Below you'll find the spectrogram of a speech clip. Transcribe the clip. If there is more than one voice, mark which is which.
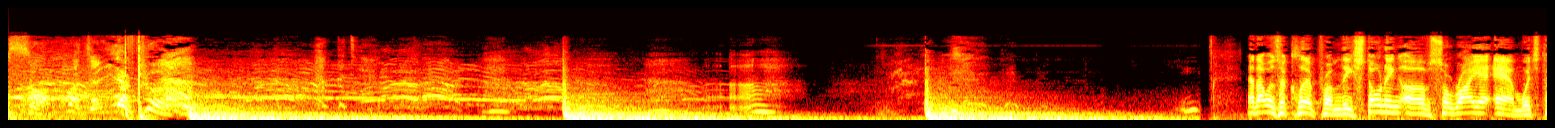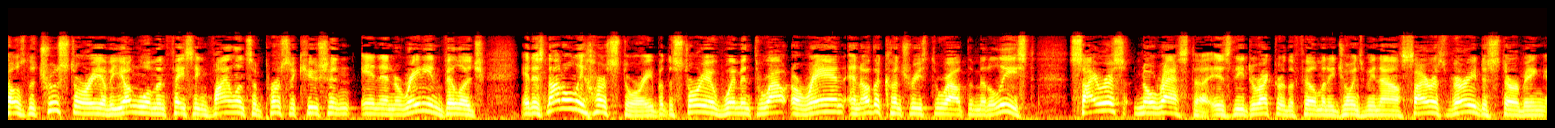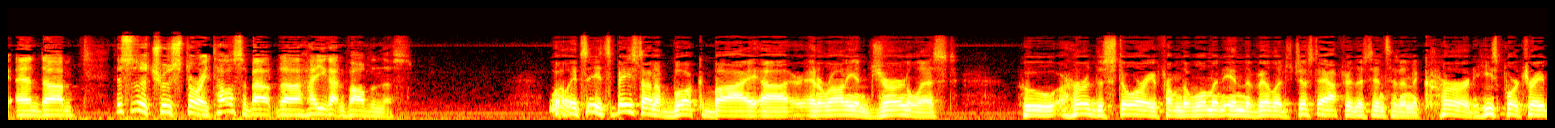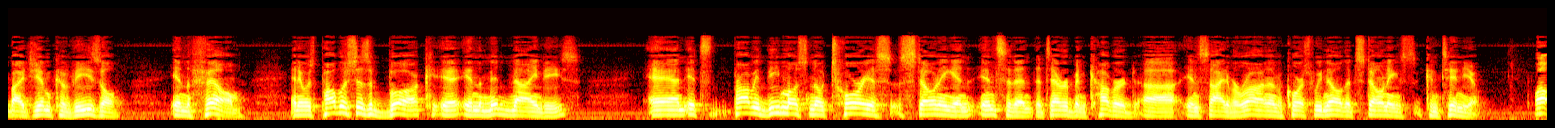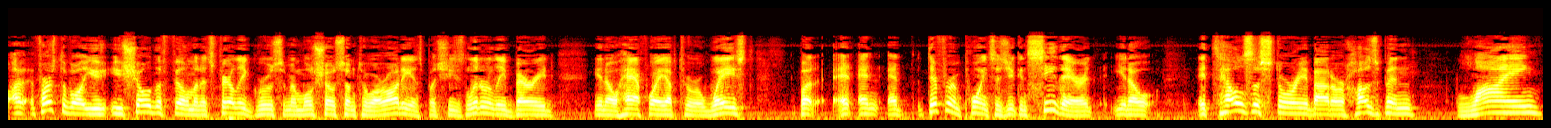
Speaker 1: Ça, ça, ça, ça, ça,
Speaker 2: Now, that was a clip from the stoning of Soraya M., which tells the true story of a young woman facing violence and persecution in an Iranian village. It is not only her story, but the story of women throughout Iran and other countries throughout the Middle East. Cyrus Nowrasteh is the director of the film, and he joins me now. Cyrus, very disturbing, and um, this is a true story. Tell us about uh, how you got involved in this.
Speaker 3: Well, it's, it's based on a book by uh, an Iranian journalist who heard the story from the woman in the village just after this incident occurred. He's portrayed by Jim Caviezel in the film. And it was published as a book in the mid-90s. And it's probably the most notorious stoning in incident that's ever been covered uh, inside of Iran. And, of course, we know that stonings continue.
Speaker 2: Well, uh, first of all, you, you show the film, and it's fairly gruesome, and we'll show some to our audience, but she's literally buried, you know, halfway up to her waist. But at, and at different points, as you can see there, you know, it tells a story about her husband lying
